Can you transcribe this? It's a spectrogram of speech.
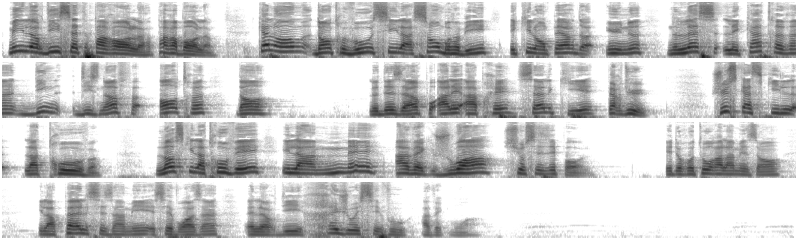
Mais il leur dit cette parole, parabole. Quel homme d'entre vous, s'il a sombre vie et qu'il en perde une, ne laisse les 99 autres dans le désert pour aller après celle qui est perdue, jusqu'à ce qu'il la trouve? Lorsqu'il l'a trouvée, il la met avec joie sur ses épaules. Et de retour à la maison, il appelle ses amis et ses voisins et leur dit, Réjouissez-vous avec moi.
